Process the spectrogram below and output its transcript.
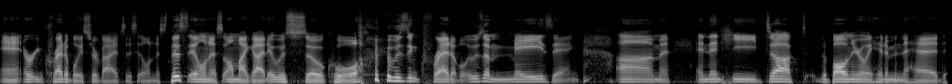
And, or incredibly survives this illness. This illness, oh my god, it was so cool. it was incredible. It was amazing. Um, and then he ducked. The ball nearly hit him in the head,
